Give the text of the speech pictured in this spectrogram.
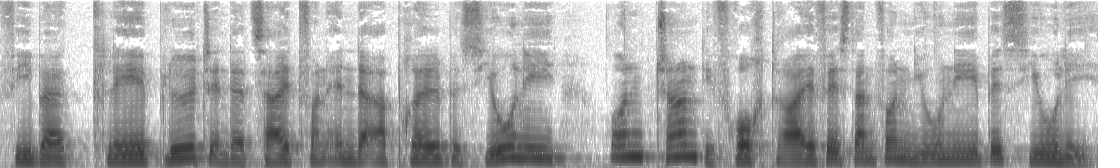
Fieberklee blüht in der Zeit von Ende April bis Juni und die Fruchtreife ist dann von Juni bis Juli.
